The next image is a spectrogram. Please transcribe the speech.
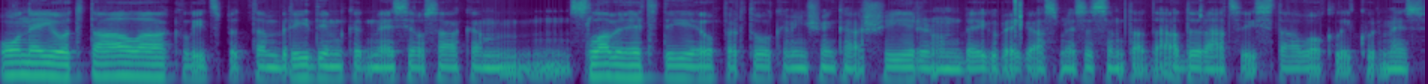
Un ejot tālāk līdz tam brīdim, kad mēs jau sākam slavēt Dievu par to, ka Viņš vienkārši ir, un beigu beigās mēs esam tādā adorācijas stāvoklī, kur mēs,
